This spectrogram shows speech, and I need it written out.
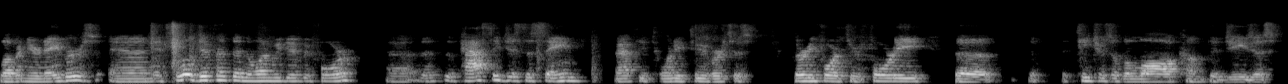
loving your neighbors. And it's a little different than the one we did before. Uh, the, the passage is the same Matthew 22, verses 34 through 40. The, the, the teachers of the law come to Jesus,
